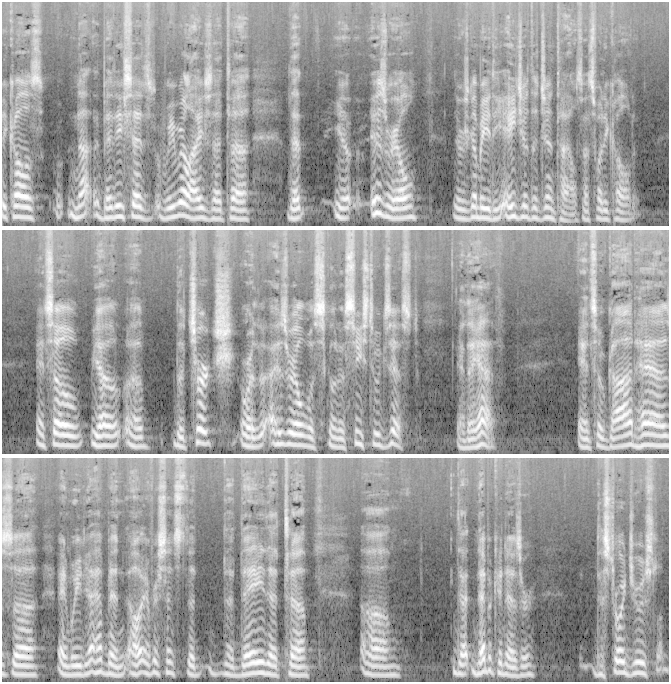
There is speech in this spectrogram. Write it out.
because, not, but he says we realize that uh, that you know Israel there was going to be the age of the Gentiles. That's what he called it, and so you know uh, the church or the, Israel was going to cease to exist, and they have. And so God has, uh, and we have been oh, ever since the, the day that, uh, um, that Nebuchadnezzar destroyed Jerusalem.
